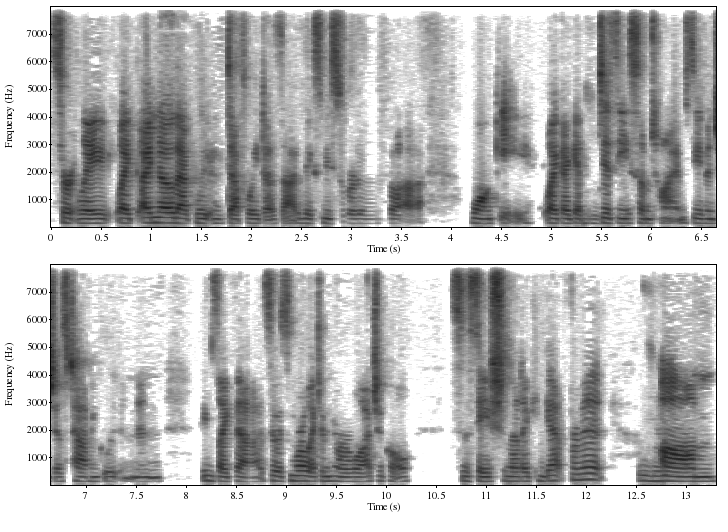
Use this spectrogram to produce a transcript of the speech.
certainly like i know that gluten definitely does that. It makes me sort of uh, wonky. Like i get mm-hmm. dizzy sometimes even just having gluten and things like that. So it's more like a neurological sensation that i can get from it. Mm-hmm. um,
